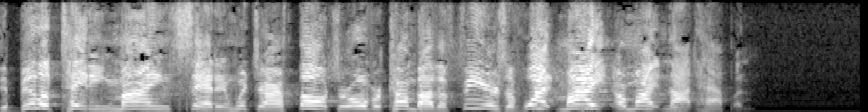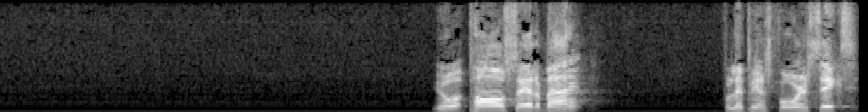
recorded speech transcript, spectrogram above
debilitating mindset in which our thoughts are overcome by the fears of what might or might not happen. You know what Paul said about it? Philippians 4 and 6,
